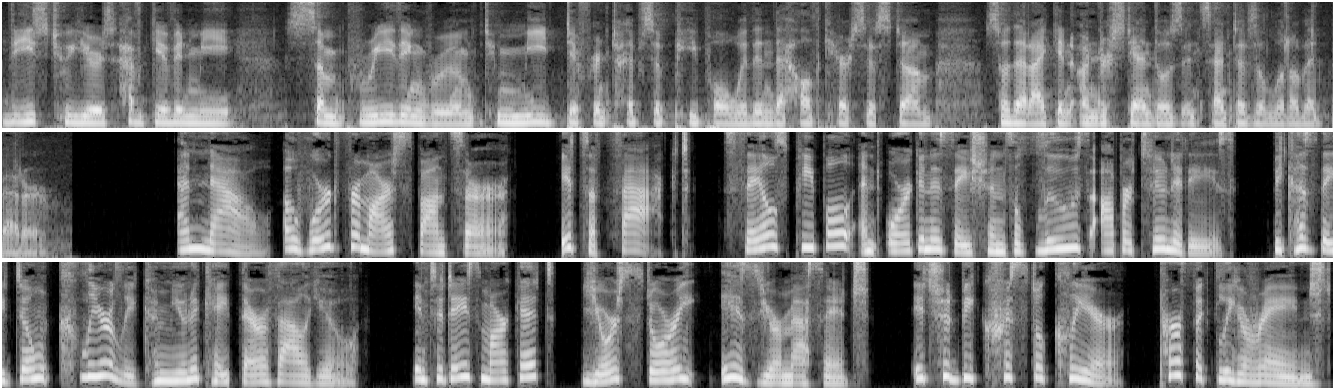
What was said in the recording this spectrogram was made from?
these two years have given me some breathing room to meet different types of people within the healthcare system so that I can understand those incentives a little bit better. And now, a word from our sponsor. It's a fact salespeople and organizations lose opportunities because they don't clearly communicate their value. In today's market, your story is your message. It should be crystal clear, perfectly arranged,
